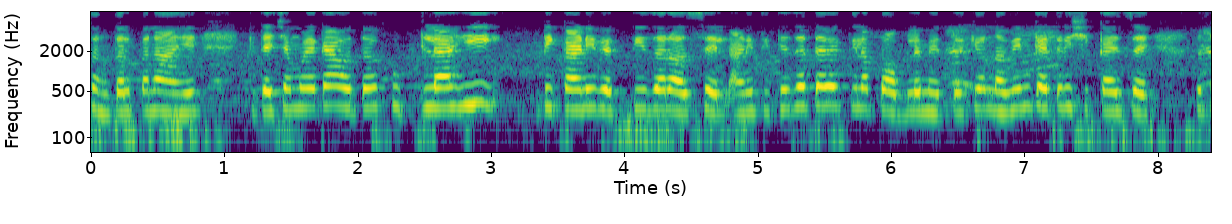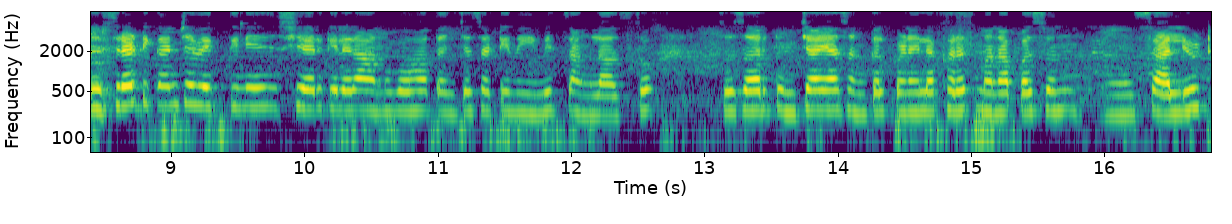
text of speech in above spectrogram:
संकल्पना आहे की त्याच्यामुळे काय होतं कुठल्याही ठिकाणी व्यक्ती जर असेल आणि तिथे जर त्या व्यक्तीला प्रॉब्लेम येतो किंवा नवीन काहीतरी शिकायचं आहे तर दुसऱ्या ठिकाणच्या व्यक्तीने शेअर केलेला अनुभव हा त्यांच्यासाठी नेहमीच चांगला असतो. सो सर तुमच्या या संकल्पनेला खरंच मनापासून सॅल्यूट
